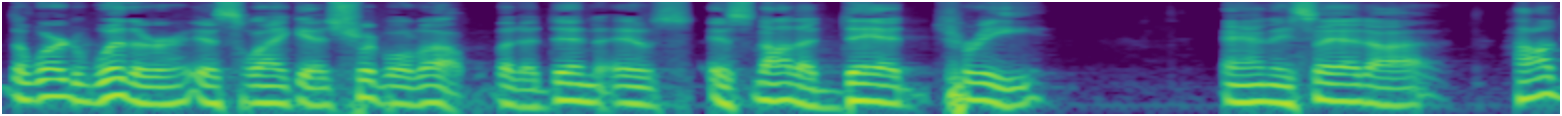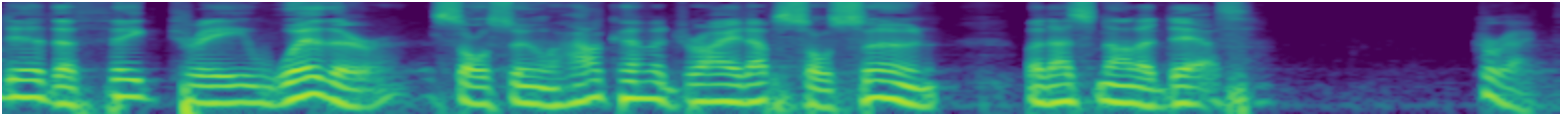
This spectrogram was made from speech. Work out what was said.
The word wither is like it shriveled up, but it didn't, it's, it's not a dead tree. And he said, uh, How did the fig tree wither so soon? How come it dried up so soon? But that's not a death. Correct.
